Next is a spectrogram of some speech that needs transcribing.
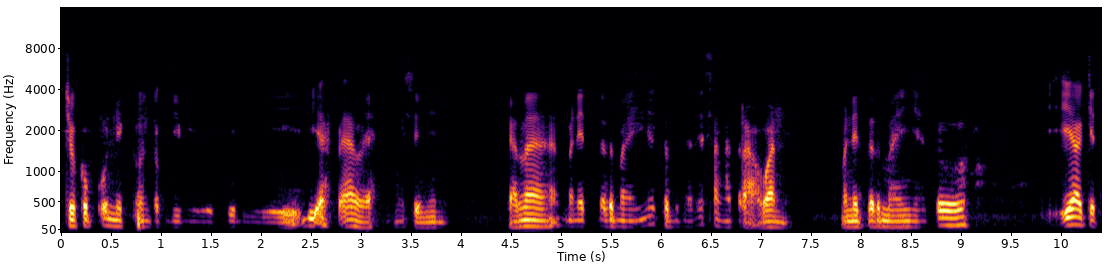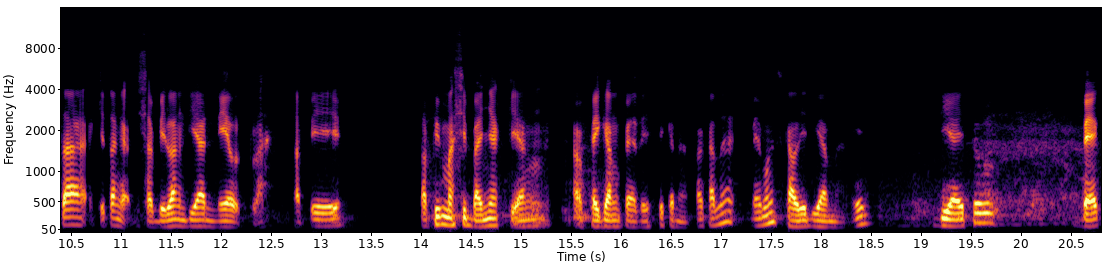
cukup unik untuk dimiliki di di FPL ya musim ini. Karena menit bermainnya sebenarnya sangat rawan. Menit bermainnya tuh ya kita kita nggak bisa bilang dia nailed lah. Tapi tapi masih banyak yang uh, pegang PRC kenapa? Karena memang sekali dia main dia itu back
